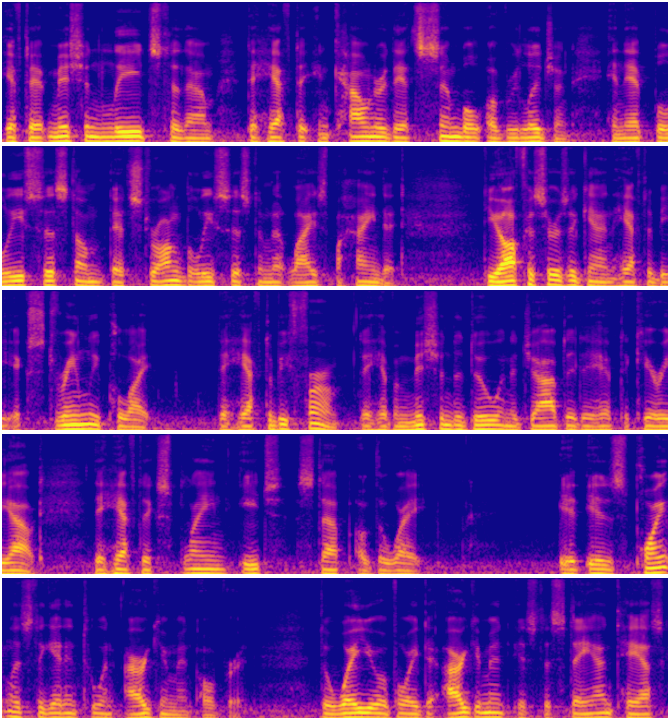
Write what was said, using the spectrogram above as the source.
If that mission leads to them to have to encounter that symbol of religion and that belief system, that strong belief system that lies behind it, the officers, again, have to be extremely polite. They have to be firm. They have a mission to do and a job that they have to carry out. They have to explain each step of the way. It is pointless to get into an argument over it. The way you avoid the argument is to stay on task.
